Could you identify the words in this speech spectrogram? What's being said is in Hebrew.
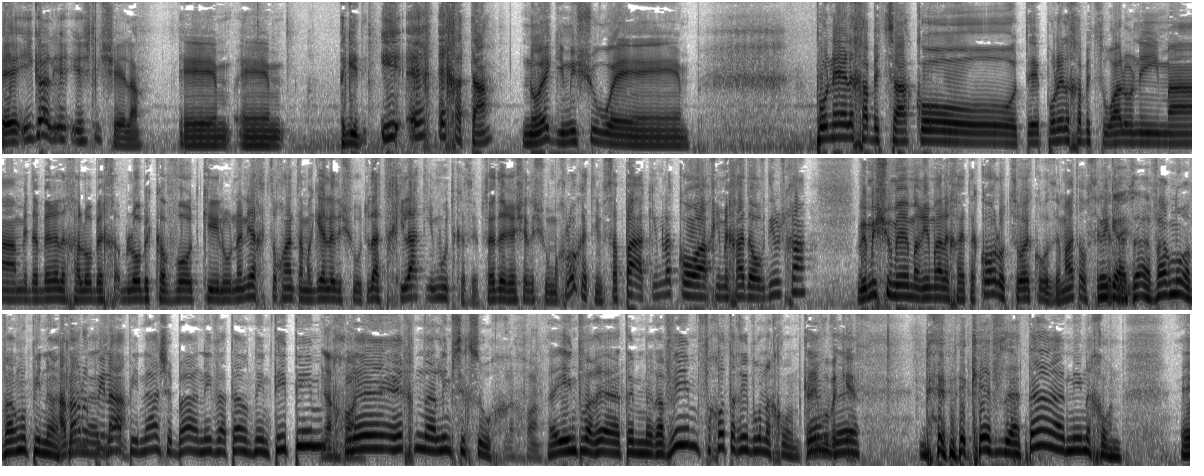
אה, יגאל, יש- לי שאלה. אה, אה, תגיד, אי- איך- איך אתה נוהג עם מישהו... אה, פונה אליך בצעקות, אה, פונה אליך בצורה לא נעימה, מדבר אליך לא, בכ... לא בכבוד, כאילו נניח לצורך העניין אתה מגיע לאיזשהו, אתה יודע, תחילת עימות כזה, בסדר? יש איזשהו מחלוקת עם ספק, עם לקוח, עם אחד העובדים שלך, ומישהו מהם מרים עליך את הקול או צועק או זה, מה אתה עושה רגע, כזה? אז עברנו, עברנו פינה. עברנו כן? פינה. זו הפינה שבה אני ואתה נותנים טיפים נכון. לאיך מנהלים סכסוך. נכון. אם כבר אתם רבים, לפחות תריבו נכון. תריבו כן? זה- בכיף. בכיף זה אתה, אני נכון. אה,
